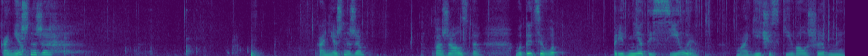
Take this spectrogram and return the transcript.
конечно же, конечно же, пожалуйста, вот эти вот предметы силы, магические, волшебные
